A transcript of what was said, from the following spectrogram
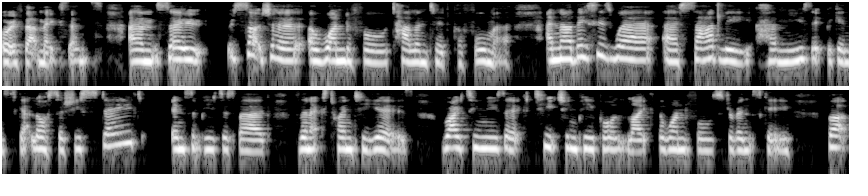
or if that makes sense. Um, so such a, a, wonderful, talented performer. And now this is where, uh, sadly, her music begins to get lost. So she stayed in St. Petersburg for the next 20 years, writing music, teaching people like the wonderful Stravinsky. But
